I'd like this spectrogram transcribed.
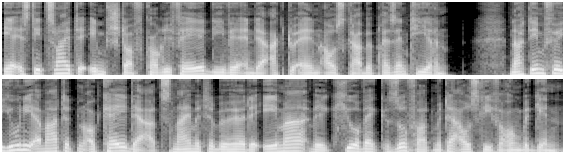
Er ist die zweite Impfstoff-Koryphäe, die wir in der aktuellen Ausgabe präsentieren. Nach dem für Juni erwarteten Okay der Arzneimittelbehörde EMA will CureVac sofort mit der Auslieferung beginnen.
